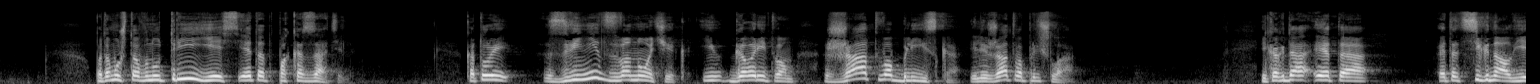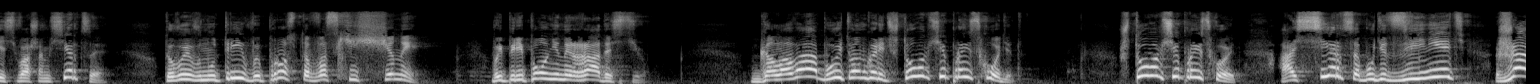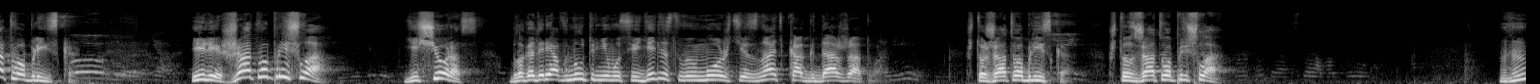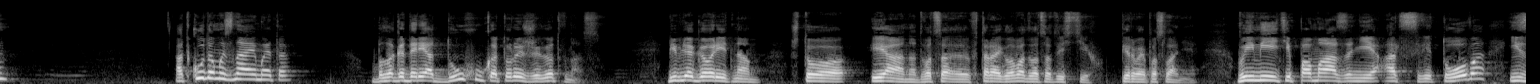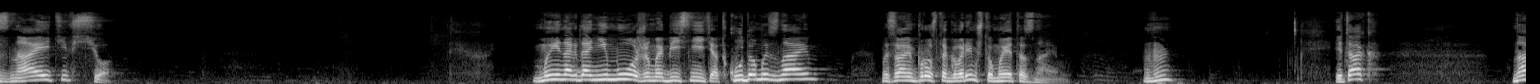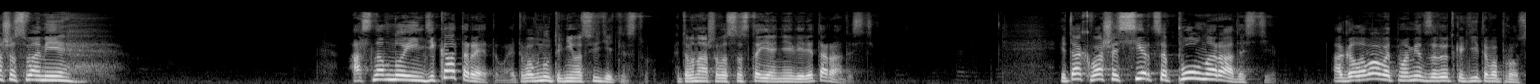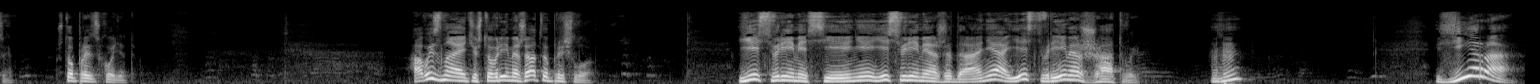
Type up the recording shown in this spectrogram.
Потому что внутри есть этот показатель, который звенит звоночек и говорит вам, жатва близко или жатва пришла. И когда это, этот сигнал есть в вашем сердце, то вы внутри, вы просто восхищены. Вы переполнены радостью – голова будет вам говорить, что вообще происходит. Что вообще происходит? А сердце будет звенеть, жатва близко. Или жатва пришла. Еще раз, благодаря внутреннему свидетельству вы можете знать, когда жатва. Что жатва близко, что жатва пришла. Угу. Откуда мы знаем это? Благодаря Духу, который живет в нас. Библия говорит нам, что Иоанна, 20, 2 глава, 20 стих, первое послание. Вы имеете помазание от святого и знаете все. Мы иногда не можем объяснить, откуда мы знаем. Мы с вами просто говорим, что мы это знаем. Угу. Итак, наша с вами Основной индикатор этого, этого внутреннего свидетельства, этого нашего состояния веры, это радость. Итак, ваше сердце полно радости, а голова в этот момент задает какие-то вопросы. Что происходит? А вы знаете, что время жатвы пришло. Есть время сеяния, есть время ожидания, а есть время жатвы. Угу. Вера,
